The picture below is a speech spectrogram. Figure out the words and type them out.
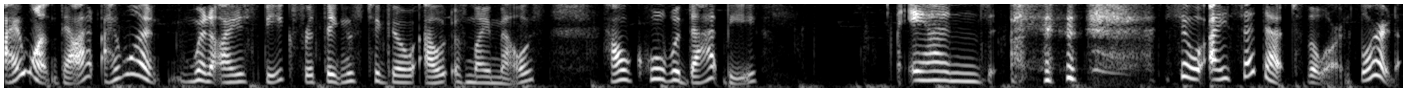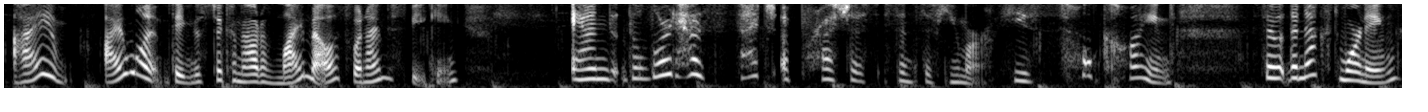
I want that. I want when I speak for things to go out of my mouth. How cool would that be? And so I said that to the Lord. Lord, I I want things to come out of my mouth when I'm speaking. And the Lord has such a precious sense of humor. He's so kind. So the next morning,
